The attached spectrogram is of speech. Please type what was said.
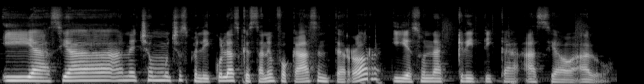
Y así han hecho muchas películas que están enfocadas en terror y es una crítica hacia algo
